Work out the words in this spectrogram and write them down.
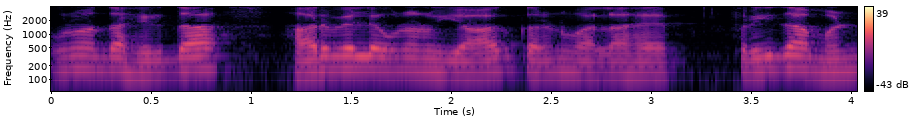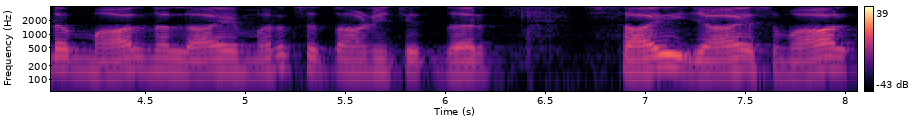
ਉਹਨਾਂ ਦਾ ਹਿਰਦਾ ਹਰ ਵੇਲੇ ਉਹਨਾਂ ਨੂੰ ਯਾਦ ਕਰਨ ਵਾਲਾ ਹੈ। ਫਰੀਦਾ ਮੰਡਪ ਮਾਲ ਨ ਲਾਏ ਮਰਗ ਸਤਾਣੀ ਚਿਤਧਰ ਸਾਈ ਜਾਏ ਸਮਾਲ,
